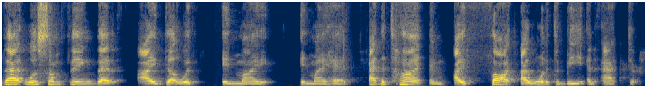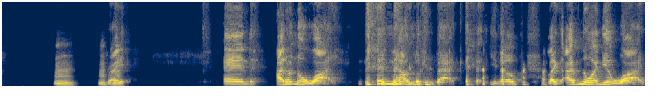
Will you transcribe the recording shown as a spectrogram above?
that was something that I dealt with in my in my head at the time, I thought I wanted to be an actor, mm, mm-hmm. right? And I don't know why. now looking back, you know, like I have no idea why.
